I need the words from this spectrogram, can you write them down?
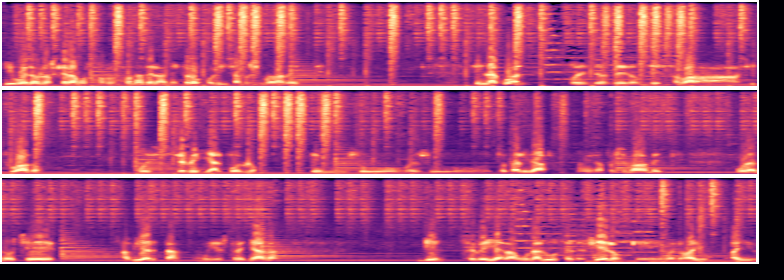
Y bueno, nos quedamos por la zona de la necrópolis aproximadamente, en la cual, pues desde donde estaba situado, pues se veía el pueblo en su, en su totalidad, aproximadamente. Una noche abierta, muy estrellada, bien, se veía alguna luz en el cielo, que bueno, hay un, hay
